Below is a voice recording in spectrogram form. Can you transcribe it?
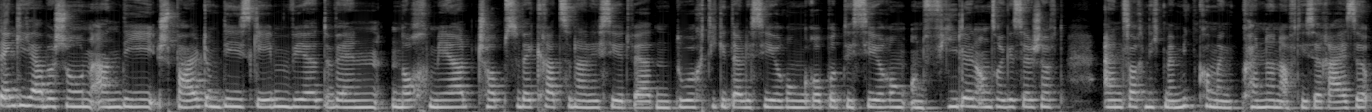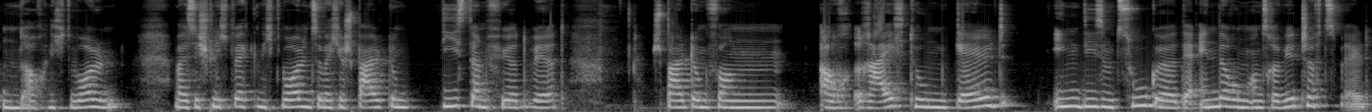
denke ich aber schon an die Spaltung, die es geben wird, wenn noch mehr Jobs wegrationalisiert werden durch Digitalisierung, Robotisierung und viele in unserer Gesellschaft einfach nicht mehr mitkommen können auf diese Reise und auch nicht wollen, weil sie schlichtweg nicht wollen, zu welcher Spaltung dies dann führt wird. Spaltung von auch Reichtum, Geld in diesem Zuge der Änderung unserer Wirtschaftswelt.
